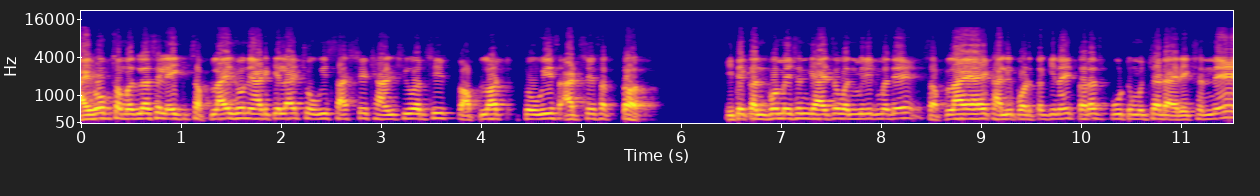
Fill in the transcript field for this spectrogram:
आय होप समजलं असेल. एक सप्लाय झोन ऍड केलाय. चोवीस सातशे शहाऐंशी वर्षी टॉपलॉट चोवीस आठशे सत्तर. इथे कन्फर्मेशन घ्यायचं वन मिनिटमध्ये. सप्लाय आहे खाली पडतं की नाही तरच पुटमुच्या डायरेक्शनने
